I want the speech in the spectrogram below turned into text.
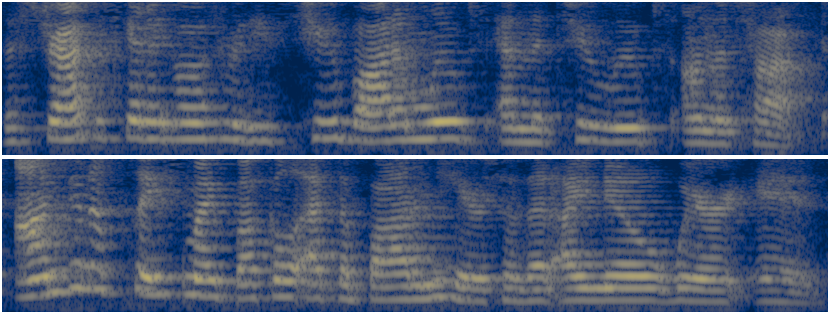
The strap is going to go through these two bottom loops and the two loops on the top. I'm going to place my buckle at the bottom here so that I know where it is.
